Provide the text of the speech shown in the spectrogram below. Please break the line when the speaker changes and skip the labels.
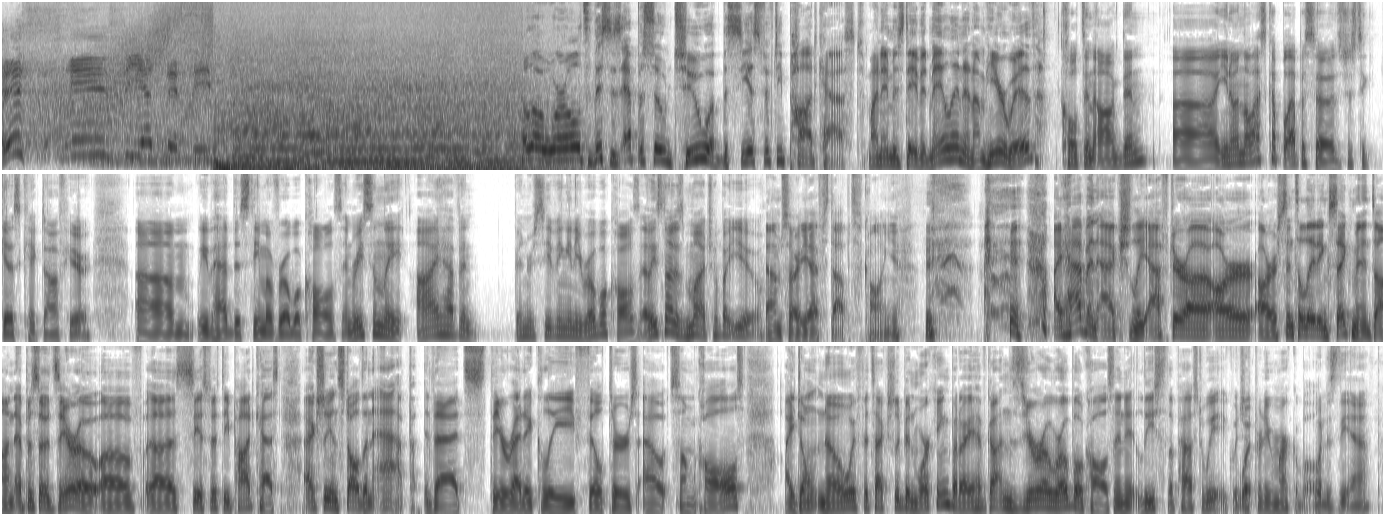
This is the CS50.
Hello, world. This is episode two of the CS50 podcast. My name is David Malan, and I'm here with.
Colton Ogden. Uh, you know, in the last couple episodes, just to get us kicked off here, um, we've had this theme of robocalls, and recently I haven't been receiving any robocalls, at least not as much. How about you?
I'm sorry, yeah, I've stopped calling you. I haven't actually. After uh, our our scintillating segment on episode zero of uh, CS50 podcast, I actually installed an app that theoretically filters out some calls. I don't know if it's actually been working, but I have gotten zero robocalls in at least the past week, which
What-
is pretty remarkable.
What is the app?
